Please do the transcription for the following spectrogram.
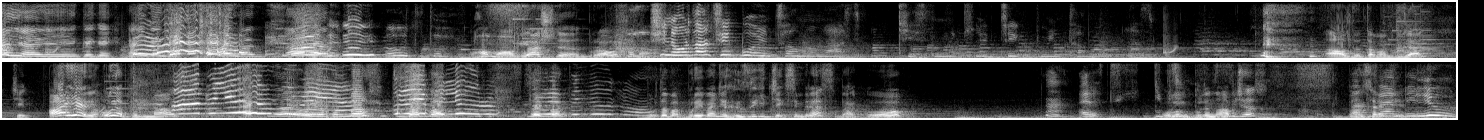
Ay ay ay ay ay ay ay ay ay ay ay. Oldu da. Aha mavi açtın. Bravo sana. Şimdi oradan checkpoint almam lazım. Kesinlikle checkpoint almam lazım. Aldın tamam güzel. Çek. Hayır o yapılmaz. Hayır, o yapılmaz. Tuzak var. Tuzak var. Biliyorum. Burada bak buraya bence hızlı gideceksin biraz. Bak hop. Ha, evet. Git. Oğlum burada ne yapacağız? Ben, ben, sana ben şey... biliyorum.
